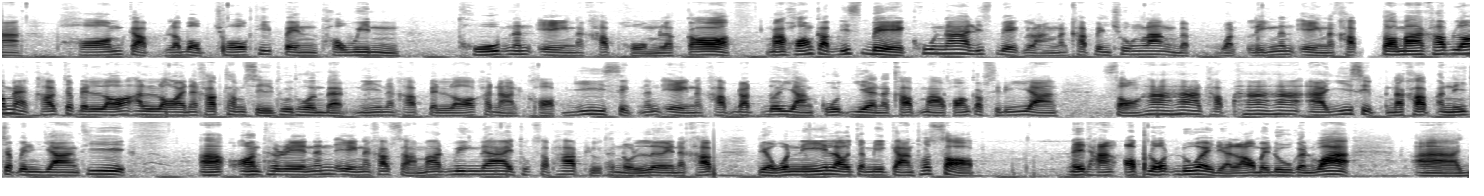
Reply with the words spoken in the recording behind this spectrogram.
พร้อมกับระบบโชคที่เป็นทวิน ทูบนั่นเองนะครับผมแล้วก็มาพร้อมกับดิสเบรกคู่หน้าดิสเบรกหลังนะครับเป็นช่วงล่างแบบวัดลิงก์นั่นเองนะครับต่อมาครับล้อแม็กครับจะเป็นล้ออันลอยนะครับทำสีทูโทนแบบนี้นะครับเป็นล้อขนาดขอบ 20 นั่นเองนะครับรัดด้วยยางกูดเยียนะครับมาพร้อมกับซีรีส์ยาง 255ทับ55 R20 นะครับอันนี้จะเป็นยางที่ออนเทเรนนั่นเองนะครับสามารถวิ่งได้ทุกสภาพผิวถนนเลยนะครับ เดี๋ยววันนี้เราจะมีการทดสอบในทางออฟโรดด้วย เดี๋ยวเราไปดูกันว่าอ่า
